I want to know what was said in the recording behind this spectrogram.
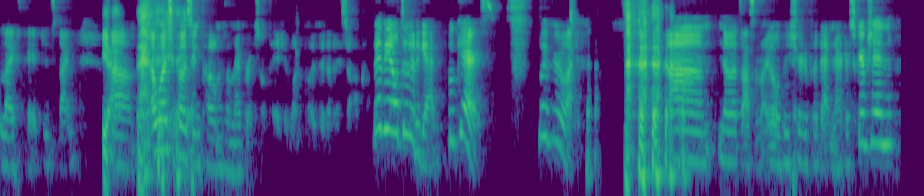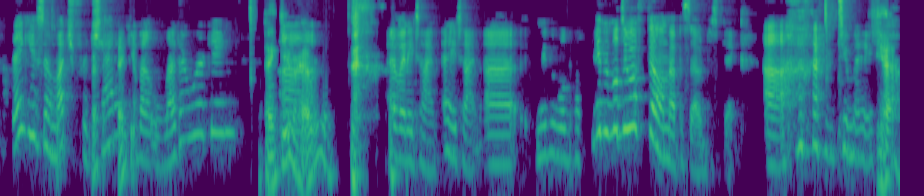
life page. It's fine. Yeah. Um, I was posting poems on my personal page at one point, but then I stopped. Maybe I'll do it again. Who cares? Live your life. Um, no, that's awesome. I will be sure to put that in our description. Thank you so much for chatting about leatherworking. Thank you for having me. I have anytime, anytime. Uh, maybe we'll maybe we'll do a film episode. Just kidding. Uh, too many. Yeah.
